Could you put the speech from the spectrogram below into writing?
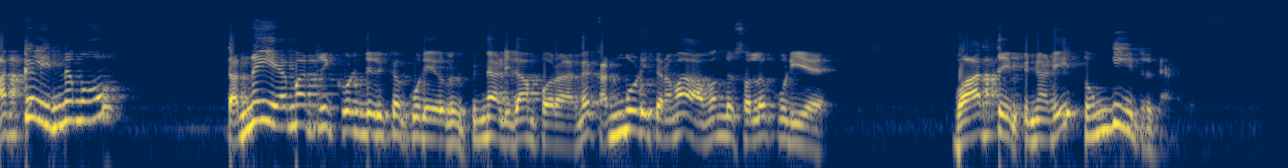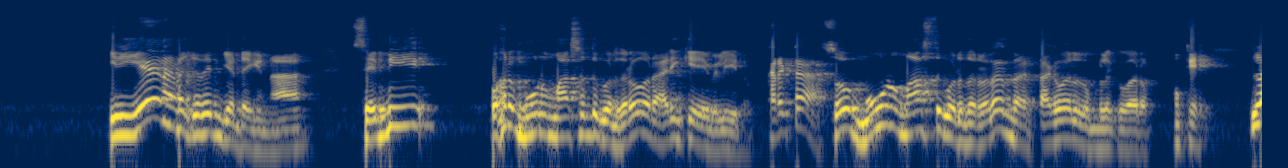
மக்கள் இன்னமும் தன்னை ஏமாற்றிக் கொண்டிருக்கக்கூடியவர்கள் பின்னாடி தான் போறாங்க. கண்மூடித்தனமாக அவங்க சொல்லக்கூடிய வார்த்தை பின்னாடி தொங்கிக்கிட்டு இருக்காங்க. இது ஏன் நடக்குதுன்னு கேட்டிங்கன்னா செபி ஒரு மூணு மாசத்துக்கு ஒரு தடவை ஒரு அறிக்கையை வெளியிடும். கரெக்டா? ஸோ மூணு மாசத்துக்கு ஒரு தடவை தான் இந்த தகவல் உங்களுக்கு வரும். ஓகே இல்ல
